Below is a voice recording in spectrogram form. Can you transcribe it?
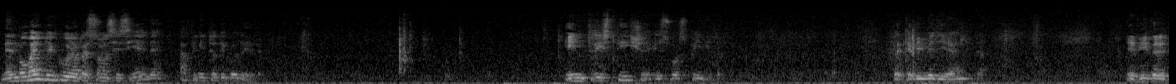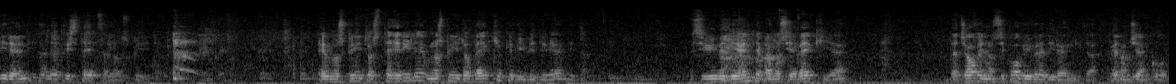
Nel momento in cui una persona si siede, ha finito di godere. Intristisce il suo spirito, perché vive di rendita. E vivere di rendita è la tristezza dello spirito. È uno spirito sterile, uno spirito vecchio che vive di rendita. Si vive di rendita quando si è vecchi, eh? Da giovani non si può vivere di rendita, che non c'è ancora.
